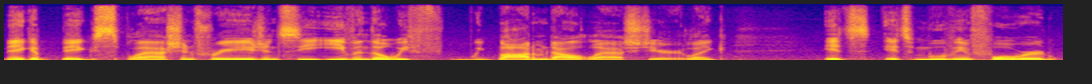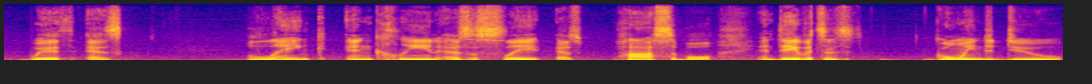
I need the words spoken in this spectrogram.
make a big splash in free agency, even though we f- we bottomed out last year. Like it's it's moving forward with as blank and clean as a slate as possible. And Davidson's going to do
